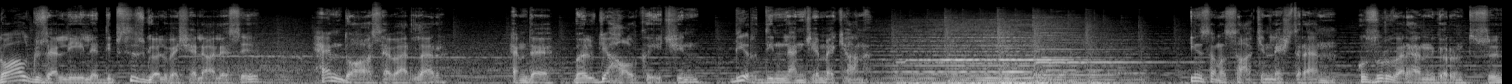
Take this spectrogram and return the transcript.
Doğal güzelliğiyle dipsiz göl ve şelalesi hem doğa severler hem de bölge halkı için bir dinlence mekanı. İnsanı sakinleştiren, huzur veren görüntüsü,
